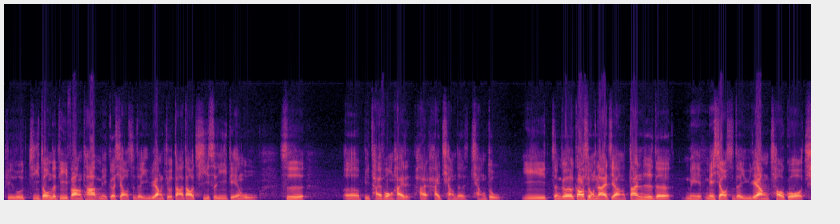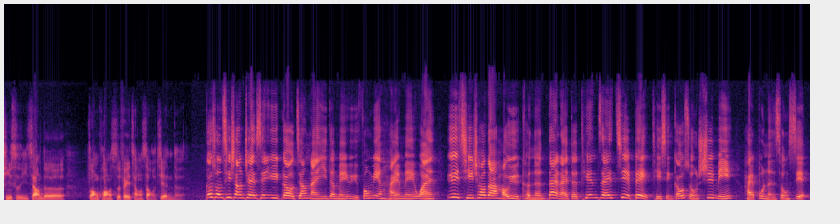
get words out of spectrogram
比如集东的地方，它每个小时的雨量就达到七十一点五，是呃比台风还还还强的强度。以整个高雄来讲，单日的每每小时的雨量超过七十以上的状况是非常少见的。高雄气象站先预告，江南宜的梅雨封面还没完，预期超大豪雨可能带来的天灾戒备，提醒高雄市民还不能松懈。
